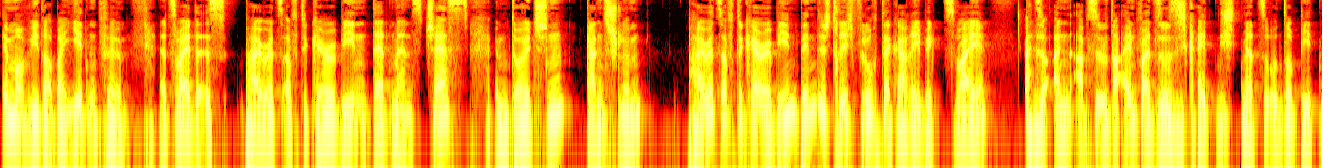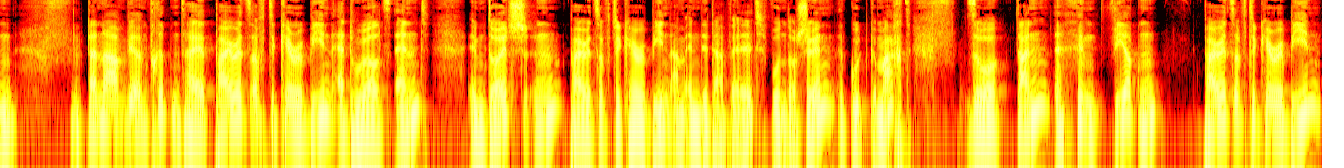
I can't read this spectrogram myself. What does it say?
Immer wieder, bei jedem Film. Der zweite ist Pirates of the Caribbean, Dead Man's Chest. Im Deutschen, ganz schlimm, Pirates of the Caribbean, Bindestrich, Fluch der Karibik 2. Also an absoluter Einfallslosigkeit nicht mehr zu unterbieten. Dann haben wir im dritten Teil Pirates of the Caribbean at World's End. Im Deutschen Pirates of the Caribbean am Ende der Welt. Wunderschön, gut gemacht. So, dann im vierten Pirates of the Caribbean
